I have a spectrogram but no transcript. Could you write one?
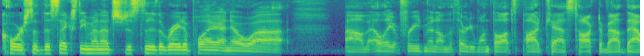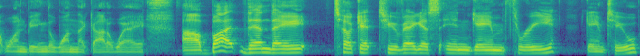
course of the 60 minutes just through the rate of play. I know uh, um, Elliotte Friedman on the 31 Thoughts podcast talked about that one being the one that got away. Uh, but then they took it to Vegas in game three. Game two,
